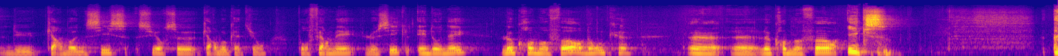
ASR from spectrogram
du carbone 6 sur ce carbocation pour fermer le cycle et donner le chromophore, donc euh, euh, le chromophore X.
